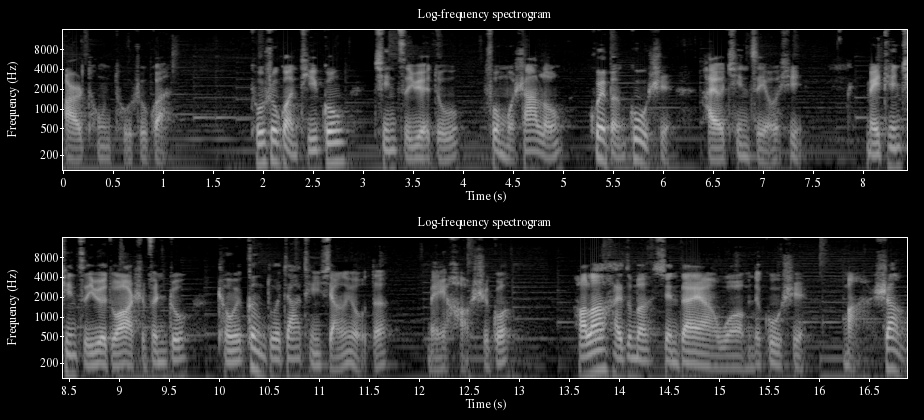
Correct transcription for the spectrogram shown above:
儿童图书馆。图书馆提供亲子阅读、父母沙龙、绘本故事，还有亲子游戏。每天亲子阅读二十分钟，成为更多家庭享有的美好时光。好了，孩子们，现在呀，我们的故事马上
